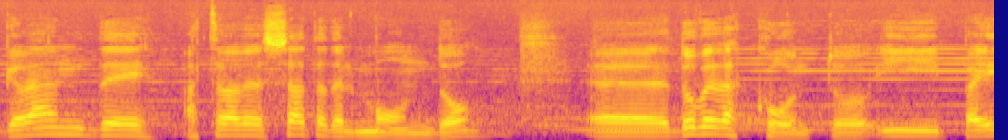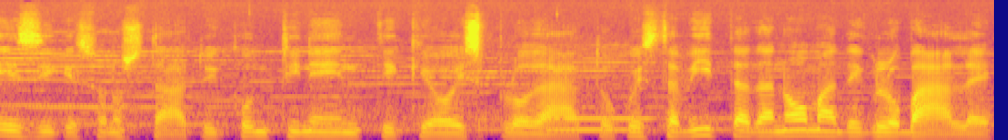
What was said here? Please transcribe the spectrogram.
grande attraversata del mondo eh, dove racconto i paesi che sono stato, i continenti che ho esplorato, questa vita da nomade globale,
